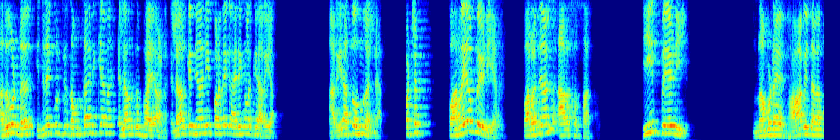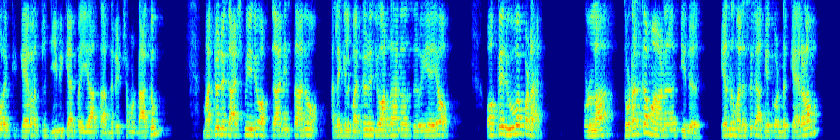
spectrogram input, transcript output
അതുകൊണ്ട് ഇതിനെക്കുറിച്ച് സംസാരിക്കാൻ എല്ലാവർക്കും ഭയമാണ്. എല്ലാവർക്കും ഞാൻ ഈ പറഞ്ഞ കാര്യങ്ങളൊക്കെ അറിയാം. അറിയാത്തൊന്നുമല്ല. പക്ഷെ പറയാൻ പേടിയാണ്. പറഞ്ഞാൽ ആർ എസ് എസ് ആക്കും. ഈ പേടി നമ്മുടെ ഭാവി തലമുറയ്ക്ക് കേരളത്തിൽ ജീവിക്കാൻ വയ്യാത്ത അന്തരീക്ഷം ഉണ്ടാക്കും മറ്റൊരു കാശ്മീരോ അഫ്ഗാനിസ്ഥാനോ അല്ലെങ്കിൽ മറ്റൊരു ജോർദാനോ സിറിയയോ ഒക്കെ രൂപപ്പെടാൻ ഉള്ള തുടക്കമാണ് ഇത് എന്ന് മനസ്സിലാക്കിക്കൊണ്ട് കേരളം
